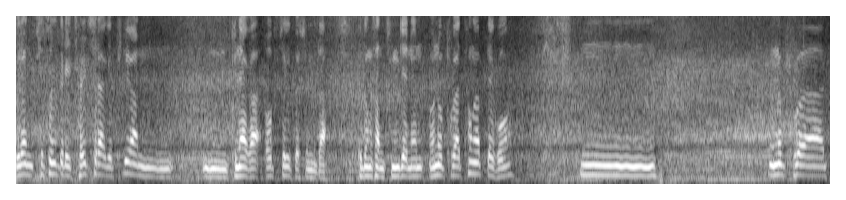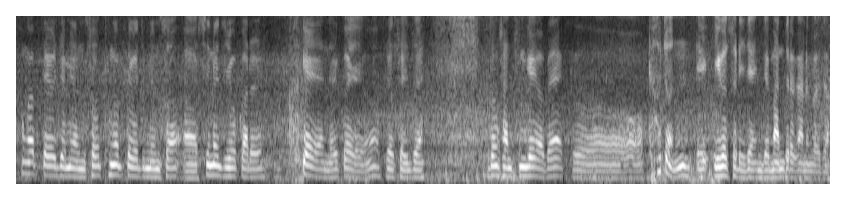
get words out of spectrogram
이런 기술들이 절실하게 필요한 음, 분야가 없을 것입니다. 부동산 중개는 온오프가 통합되고 음, 온오프가 통합되어지면서 통합되어지면서 어, 시너지 효과를 크게 낼 거예요. 그래서 이제 부동산 중개업의 그 표준 이, 이것을 이제 이제 만들어가는 거죠.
